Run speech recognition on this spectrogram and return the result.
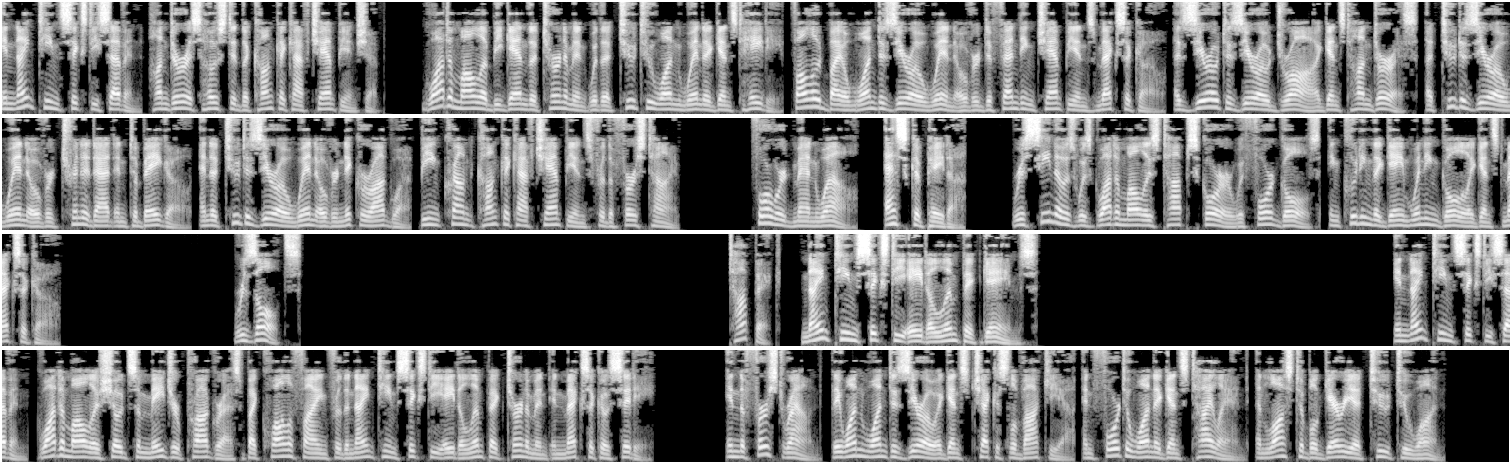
In 1967, Honduras hosted the CONCACAF Championship. Guatemala began the tournament with a 2–1 win against Haiti, followed by a 1–0 win over defending champions Mexico, a 0–0 draw against Honduras, a 2–0 win over Trinidad and Tobago, and a 2–0 win over Nicaragua, being crowned CONCACAF champions for the first time. Forward Manuel Escopeta Recinos was Guatemala's top scorer with four goals, including the game-winning goal against Mexico. Results Topic 1968 Olympic Games In 1967, Guatemala showed some major progress by qualifying for the 1968 Olympic tournament in Mexico City. In the first round, they won 1–0 against Czechoslovakia, and 4–1 against Thailand, and lost to Bulgaria 2–1.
